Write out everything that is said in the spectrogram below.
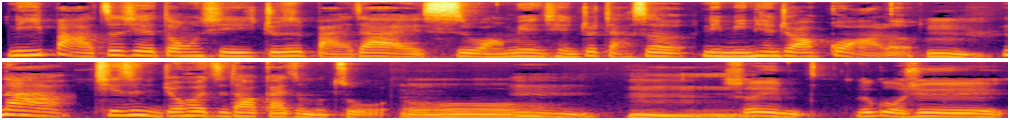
你把这些东西就是摆在死亡面前，就假设你明天就要挂了，嗯，那其实你就会知道该怎么做。哦，嗯，嗯，所以如果去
